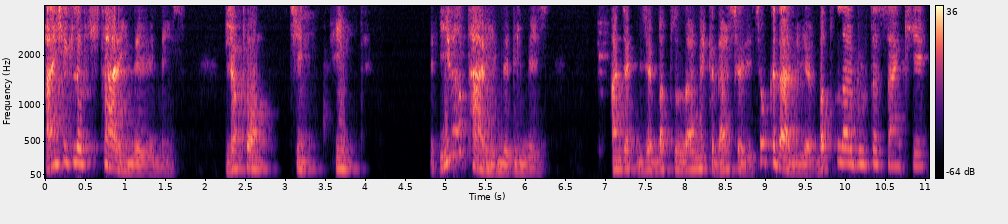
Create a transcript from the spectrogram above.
Aynı şekilde Rus tarihinde bilmeyiz. Japon, Çin, Hint, İran tarihinde bilmeyiz. Ancak bize Batılılar ne kadar söylediyse o kadar biliyoruz. Batılılar burada sanki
